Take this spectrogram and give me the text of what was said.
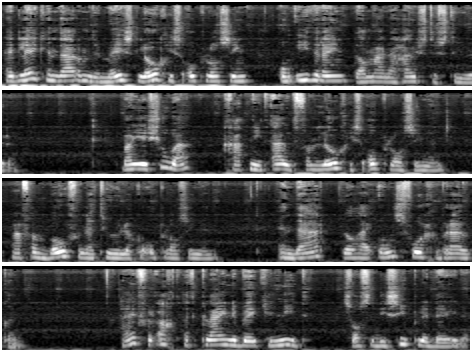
Het leek hen daarom de meest logische oplossing om iedereen dan maar naar huis te sturen. Maar Yeshua gaat niet uit van logische oplossingen, maar van bovennatuurlijke oplossingen. En daar wil hij ons voor gebruiken. Hij veracht het kleine beetje niet, zoals de discipelen deden.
